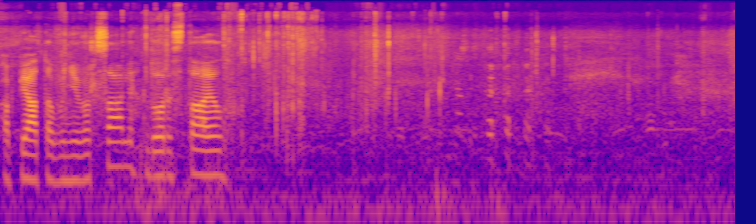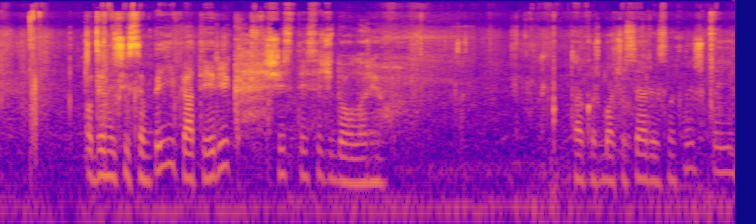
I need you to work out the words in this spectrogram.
А5 в універсалі до рестайл. Один МПІ, п'ятий рік, 6 тисяч доларів. Також бачу сервісна книжка є.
